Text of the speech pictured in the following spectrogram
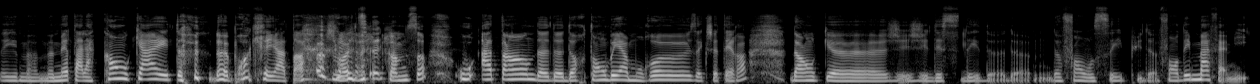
me, mettre à la conquête d'un procréateur, je vais le dire comme ça, ou attendre de, retomber amoureuse, etc. Donc, euh, j'ai décidé de, de, foncer puis de fonder ma famille.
